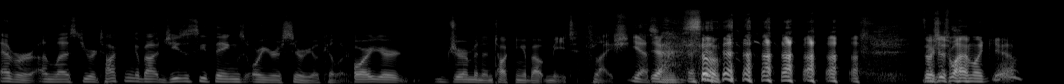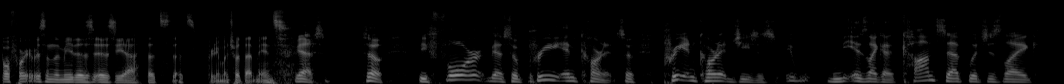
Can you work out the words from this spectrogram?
ever unless you are talking about Jesus-y things or you're a serial killer. or you're German and talking about meat. Fleisch, yes. Yeah, so- So which is why I'm like, yeah, before he was in the meat is, is yeah, that's that's pretty much what that means. yes. So before, yeah. So pre-incarnate. So pre-incarnate Jesus is like a concept which is like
